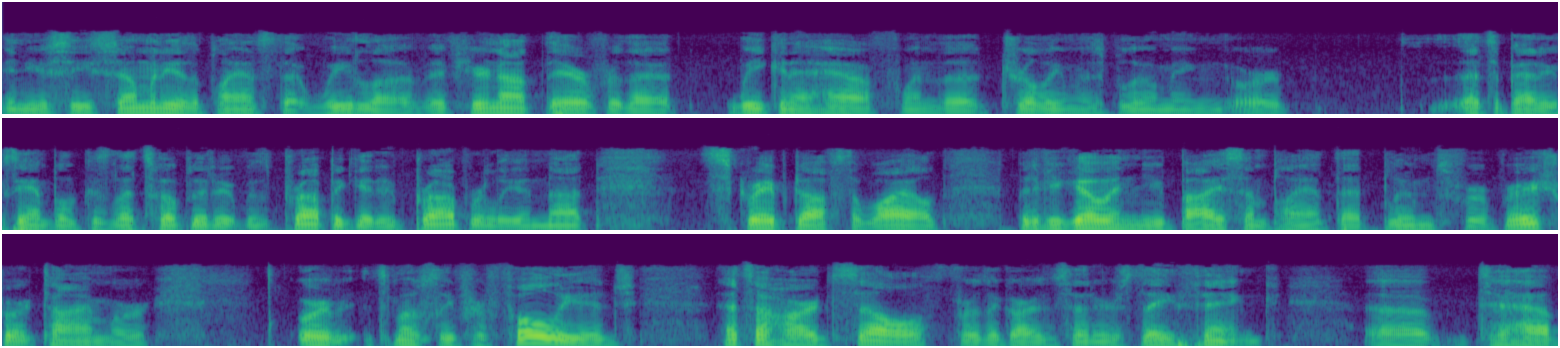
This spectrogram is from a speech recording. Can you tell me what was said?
and you see so many of the plants that we love, if you're not there for that week and a half when the trillium is blooming or that's a bad example because let's hope that it was propagated properly and not scraped off the wild. But if you go and you buy some plant that blooms for a very short time, or or it's mostly for foliage, that's a hard sell for the garden centers. They think uh, to have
